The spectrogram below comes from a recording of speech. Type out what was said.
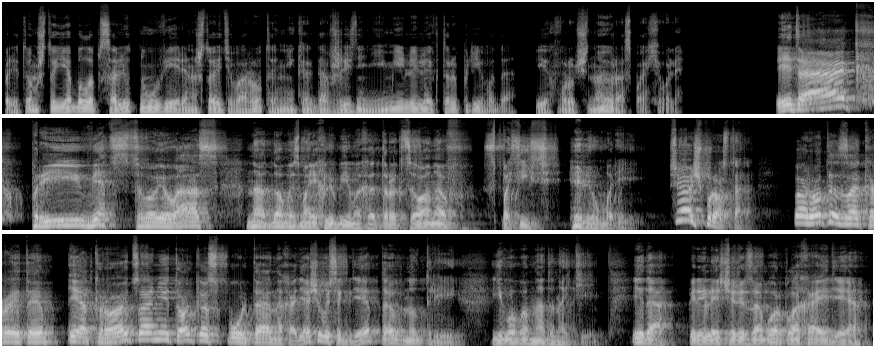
При том, что я был абсолютно уверен, что эти ворота никогда в жизни не имели электропривода, их вручную распахивали. Итак, приветствую вас на одном из моих любимых аттракционов «Спасись или умри». Все очень просто. Ворота закрыты, и откроются они только с пульта, находящегося где-то внутри. Его вам надо найти. И да, перелезть через забор – плохая идея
